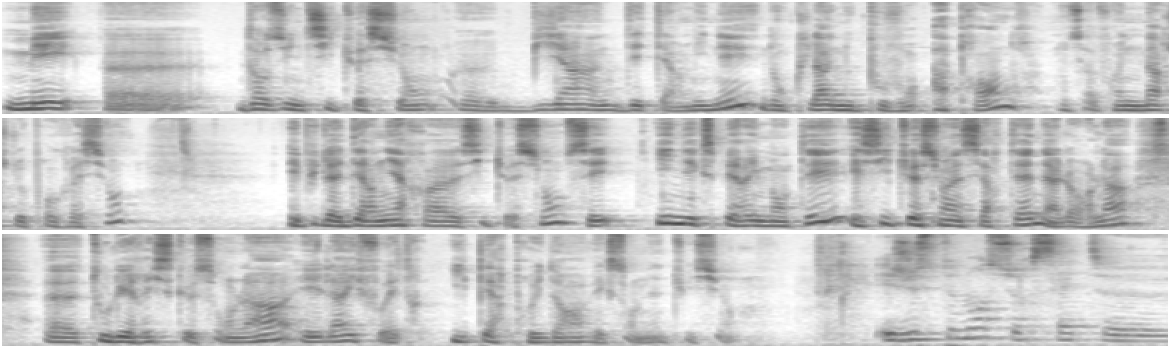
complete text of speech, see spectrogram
mais euh, dans une situation bien déterminée, donc là, nous pouvons apprendre, nous avons une marge de progression. Et puis la dernière euh, situation, c'est inexpérimenté et situation incertaine. Alors là, euh, tous les risques sont là et là, il faut être hyper prudent avec son intuition. Et justement, sur cette euh,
